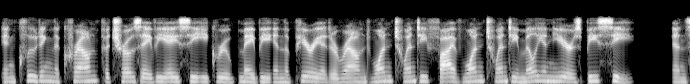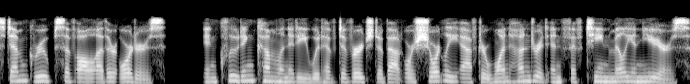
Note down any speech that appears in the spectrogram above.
including the crown Petrosaviaceae group may be in the period around 125-120 million years BC, and stem groups of all other orders, including Commelinidae would have diverged about or shortly after 115 million years.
